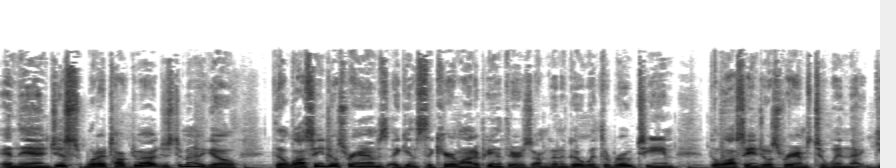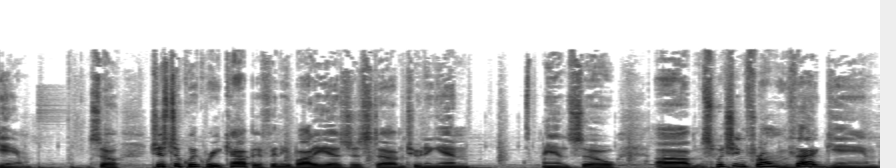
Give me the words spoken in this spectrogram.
And then just what I talked about just a minute ago, the Los Angeles Rams against the Carolina Panthers. I'm going to go with the road team, the Los Angeles Rams, to win that game. So, just a quick recap if anybody is just um, tuning in. And so, um, switching from that game,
